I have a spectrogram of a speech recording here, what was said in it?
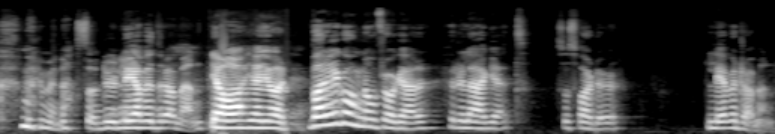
Nej men alltså, du lever drömmen. Ja, jag gör det. Varje gång någon frågar hur är läget så svarar du lever drömmen.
